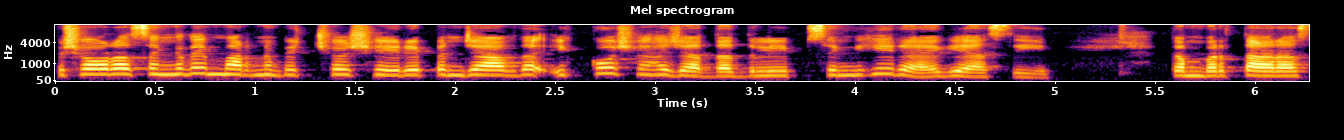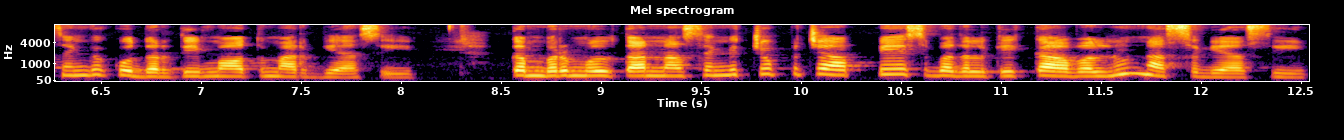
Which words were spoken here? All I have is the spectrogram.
ਪਿਸ਼ੌਰਾ ਸਿੰਘ ਦੇ ਮਰਨ ਪਿੱਛੋਂ ਸ਼ੇਰੇ ਪੰਜਾਬ ਦਾ ਇੱਕੋ ਸ਼ਹਿਜ਼ਾਦਾ ਦਲੀਪ ਸਿੰਘ ਹੀ ਰਹਿ ਗਿਆ ਸੀ। ਕੰਬਰ ਤਾਰਾ ਸਿੰਘ ਕੁਦਰਤੀ ਮੌਤ ਮਰ ਗਿਆ ਸੀ। ਕੰਬਰ ਮੁਲਤਾਨਾ ਸਿੰਘ ਚੁੱਪਚਾਪ ਭੇਸ ਬਦਲ ਕੇ ਕਾਬਲ ਨੂੰ ਨੱਸ ਗਿਆ ਸੀ।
